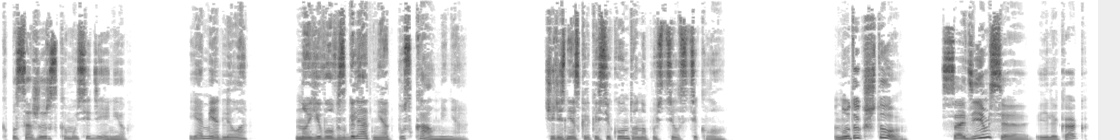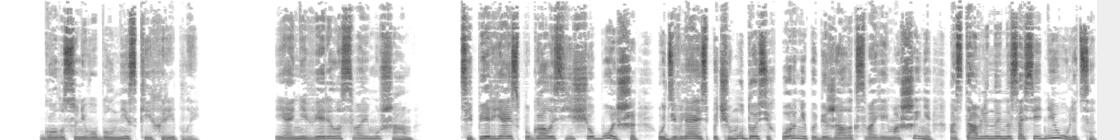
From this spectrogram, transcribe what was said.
к пассажирскому сиденью. Я медлила, но его взгляд не отпускал меня. Через несколько секунд он опустил стекло. «Ну так что, садимся или как?» Голос у него был низкий и хриплый. Я не верила своим ушам. Теперь я испугалась еще больше, удивляясь, почему до сих пор не побежала к своей машине, оставленной на соседней улице.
